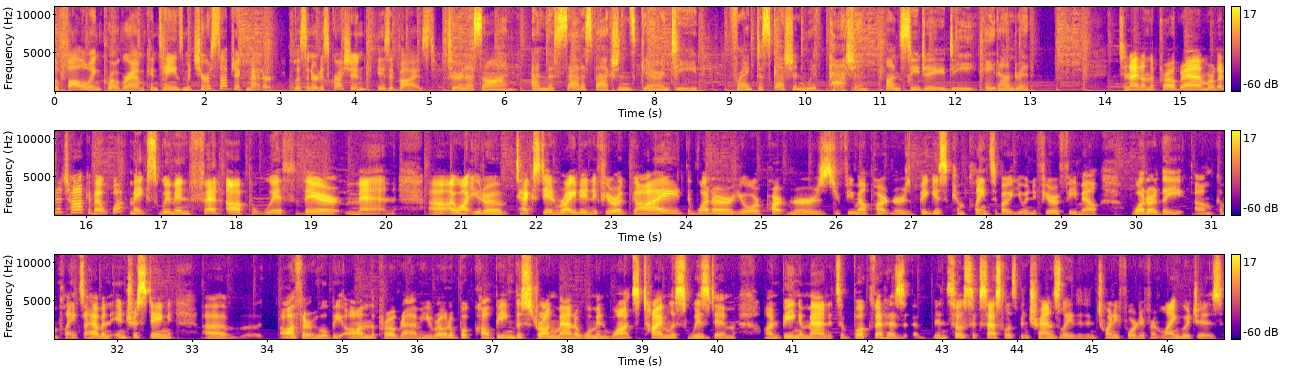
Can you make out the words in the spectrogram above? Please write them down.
The following program contains mature subject matter. Listener discretion is advised. Turn us on, and the satisfaction's guaranteed. Frank discussion with passion on CJAD 800. Tonight on the program, we're going to talk about what makes women fed up with their men. Uh, I want you to text in, write in. If you're a guy, what are your partners, your female partners' biggest complaints about you? And if you're a female, what are the um, complaints? I have an interesting uh, author who will be on the program. He wrote a book called Being the Strong Man a Woman Wants Timeless Wisdom on Being a Man. It's a book that has been so successful, it's been translated in 24 different languages,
